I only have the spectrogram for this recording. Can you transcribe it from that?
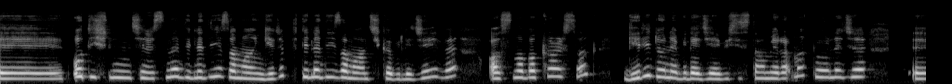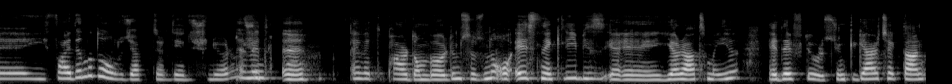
e, o dişlinin içerisine dilediği zaman girip dilediği zaman çıkabileceği ve aslına bakarsak geri dönebileceği bir sistem yaratmak böylece e, faydalı da olacaktır diye düşünüyorum. Evet, Çünkü... e, evet pardon böldüm sözünü. O esnekliği biz e, yaratmayı hedefliyoruz. Çünkü gerçekten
